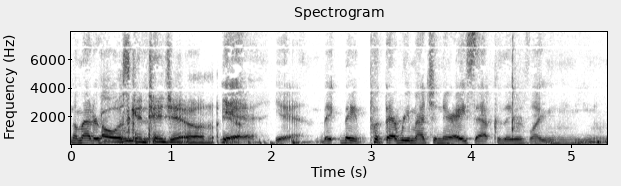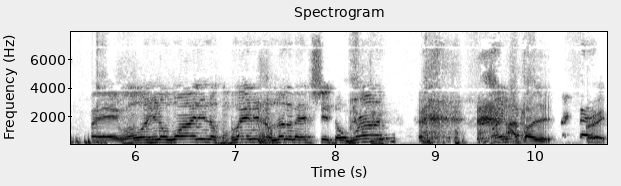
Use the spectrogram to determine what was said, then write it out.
no matter. who Oh, it's loses- contingent on. Yeah, yeah. They they put that rematch in there ASAP because they was like, mm, you know, Hey, we don't want to hear no whining, no complaining, no none of that shit. Don't run. I thought it right.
